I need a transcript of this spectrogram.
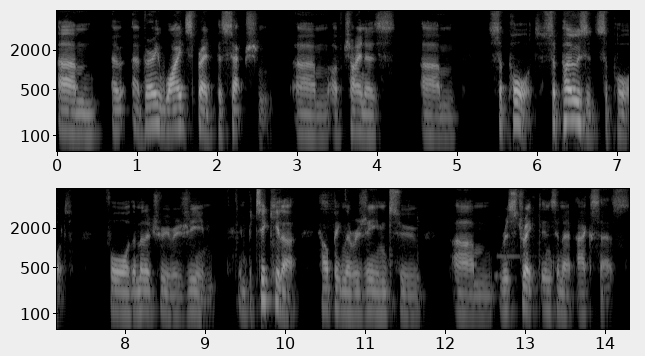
um, a, a, very widespread perception um, of China's um, support, supposed support for the military regime, in particular, helping the regime to um, restrict internet access.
